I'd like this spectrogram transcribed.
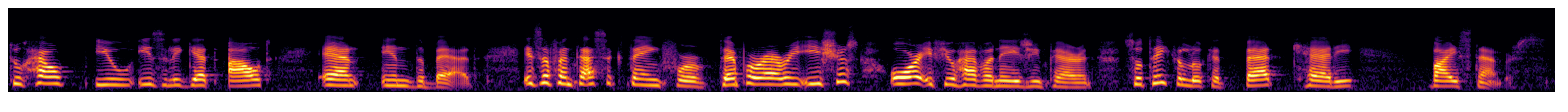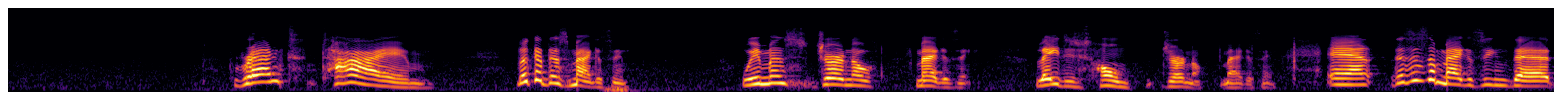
to help you easily get out and in the bed. It's a fantastic thing for temporary issues or if you have an aging parent. So take a look at Bed Caddy bystanders. Rent time. Look at this magazine. Women's Journal magazine, Ladies Home Journal magazine. And this is a magazine that,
